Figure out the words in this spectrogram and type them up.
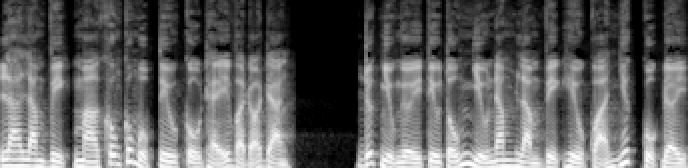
là làm việc mà không có mục tiêu cụ thể và rõ ràng. Rất nhiều người tiêu tốn nhiều năm làm việc hiệu quả nhất cuộc đời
